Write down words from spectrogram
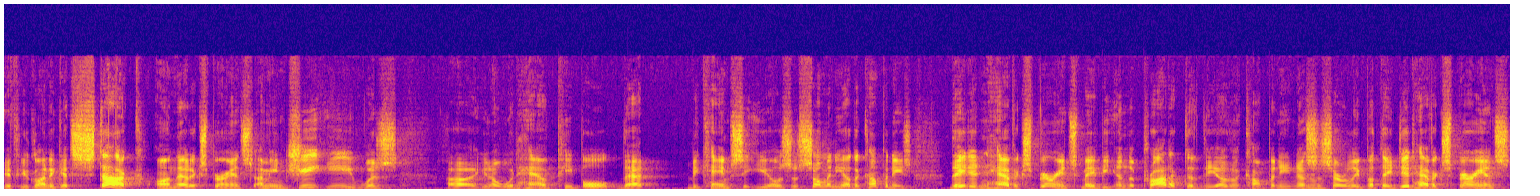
if you're going to get stuck on that experience, I mean, GE was, uh, you know, would have people that became CEOs of so many other companies. They didn't have experience maybe in the product of the other company hmm. necessarily, but they did have experience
